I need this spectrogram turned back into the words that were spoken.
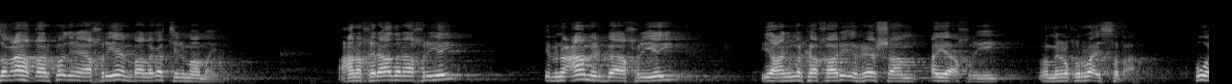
sabcaha qaarkood inay akhriyeen baa laga tilmaamaya. Waxaana qiraa'adan akhriyey ibnu caamir baa akhriyey yacni markaa qaari'i reer shaam ayaa akhriyey waa min alquraa'i asabca huwa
